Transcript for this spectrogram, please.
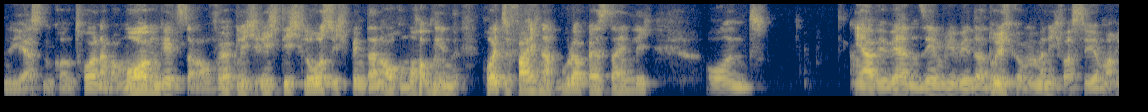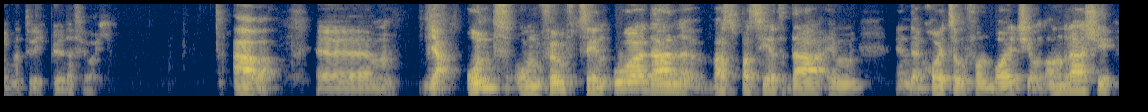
die ersten Kontrollen. Aber morgen geht es dann auch wirklich richtig los. Ich bin dann auch morgen in, heute fahre ich nach Budapest eigentlich und ja, wir werden sehen, wie wir da durchkommen. Wenn ich was sehe, mache ich natürlich Bilder für euch. Aber ähm, ja, und um 15 Uhr dann, was passiert da im, in der Kreuzung von Boici und Andraschi?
